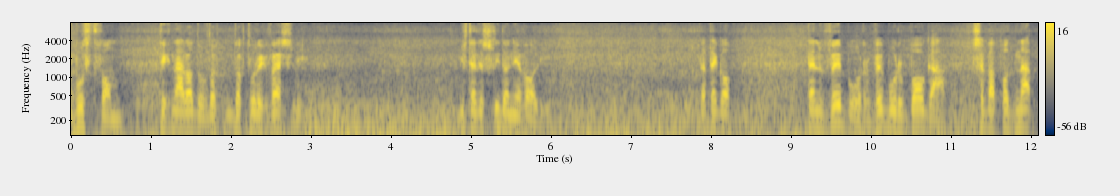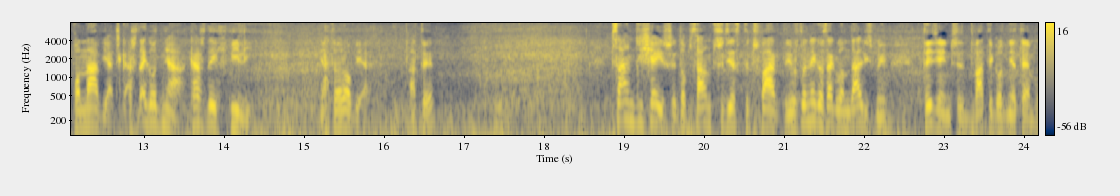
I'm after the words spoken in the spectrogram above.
bóstwom tych narodów, do, do których weszli. I wtedy szli do niewoli. Dlatego ten wybór, wybór Boga trzeba ponawiać każdego dnia, każdej chwili. Ja to robię. A ty? Psalm dzisiejszy to psalm 34. Już do niego zaglądaliśmy tydzień czy dwa tygodnie temu.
